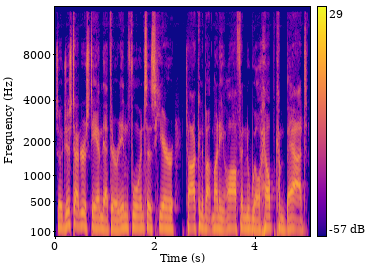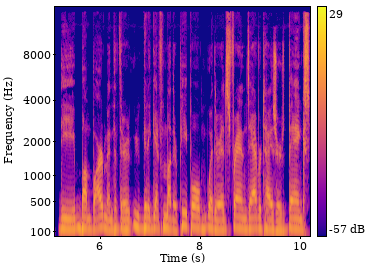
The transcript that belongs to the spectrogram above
So just understand that there are influences here. Talking about money often will help combat the bombardment that they're going to get from other people, whether it's friends, advertisers, banks,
